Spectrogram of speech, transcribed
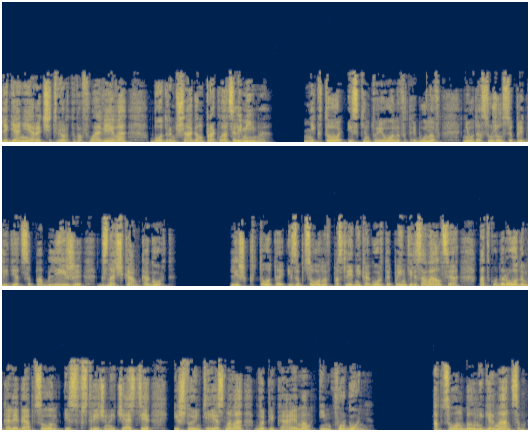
Легионеры четвертого Флавиева бодрым шагом проклацали мимо. Никто из кентурионов и трибунов не удосужился приглядеться поближе к значкам когорт. Лишь кто-то из опционов последней когорты поинтересовался, откуда родом коллега-опцион из встреченной части и, что интересного, в опекаемом им фургоне. Опцион был не германцем,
